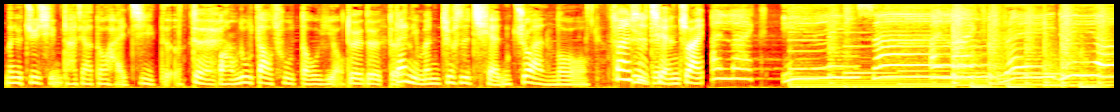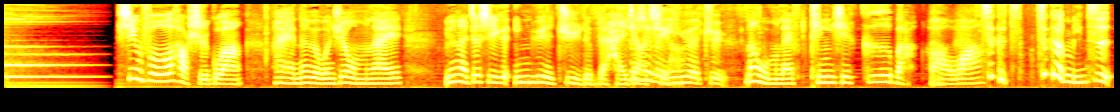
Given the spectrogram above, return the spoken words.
那个剧情大家都还记得，对，网络到处都有，对对对。但你们就是前传喽，算是前传。I like 103, I like radio。幸福好时光，哎，那个文轩，我们来，原来这是一个音乐剧，对不对？《海角七号》音乐剧，那我们来听一些歌吧。好啊，这个这个名字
